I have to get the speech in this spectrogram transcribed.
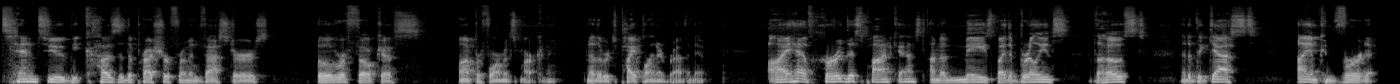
tend to, because of the pressure from investors, over focus on performance marketing. In other words, pipeline and revenue. I have heard this podcast. I'm amazed by the brilliance of the host and of the guests. I am converted,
